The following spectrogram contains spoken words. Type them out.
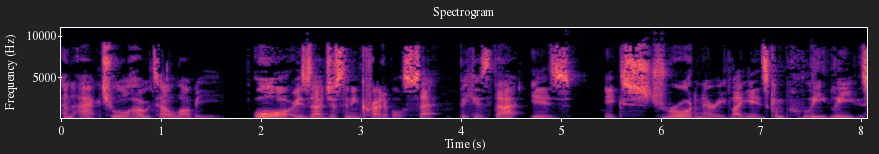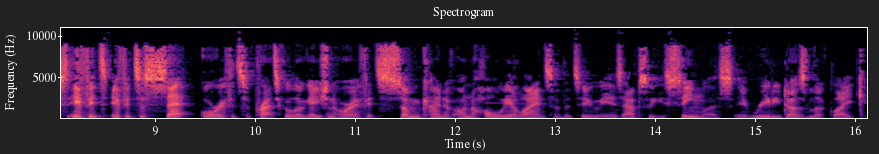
an actual hotel lobby or is that just an incredible set? Because that is extraordinary. Like, it's completely, if it's, if it's a set or if it's a practical location or if it's some kind of unholy alliance of the two, it is absolutely seamless. It really does look like,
